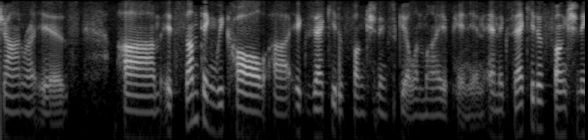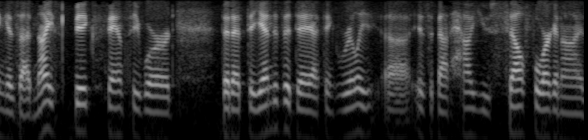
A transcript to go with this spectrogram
genre is, um, it's something we call uh, executive functioning skill, in my opinion. And executive functioning is a nice, big, fancy word that at the end of the day, I think really uh, is about how you self-organize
